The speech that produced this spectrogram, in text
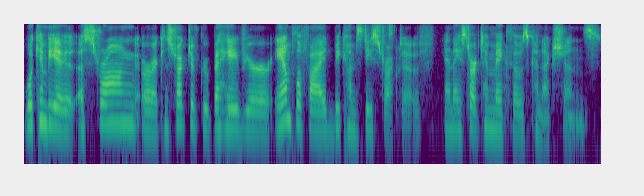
what can be a, a, strong or a constructive group behavior amplified becomes destructive and they start to make those connections.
